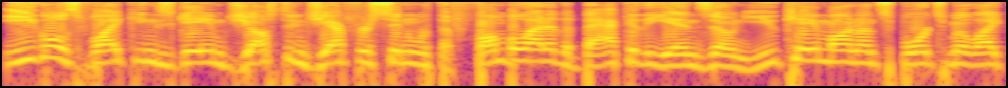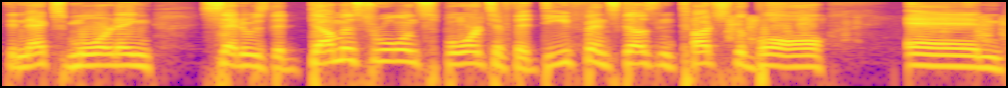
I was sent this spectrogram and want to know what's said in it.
Eagles Vikings game, Justin Jefferson with the fumble out of the back of the end zone. You came on on Sportsmanlike the next morning, said it was the dumbest rule in sports if the defense doesn't touch the ball. And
